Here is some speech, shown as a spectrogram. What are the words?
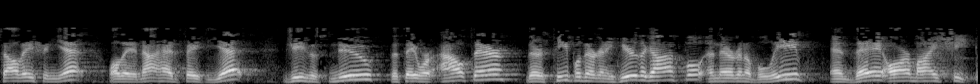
salvation yet, while they had not had faith yet, Jesus knew that they were out there. There's people that are going to hear the gospel and they're going to believe, and they are my sheep.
